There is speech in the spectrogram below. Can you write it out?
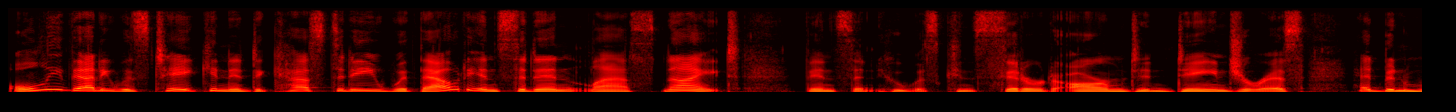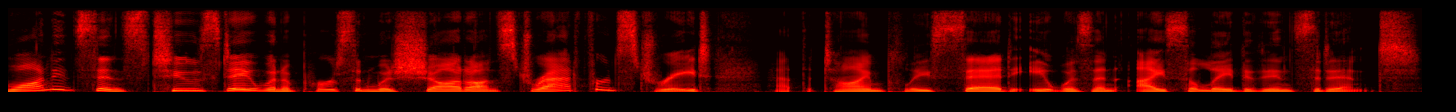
only that he was taken into custody without incident last night. Vincent, who was considered armed and dangerous, had been wanted since Tuesday when a person was shot on Stratford Street. At the time, police said it was an isolated incident.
